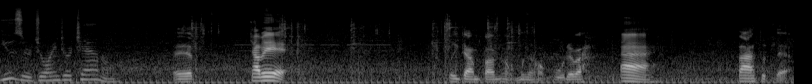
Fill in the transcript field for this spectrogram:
User joined your channel. เอฟครับพี่ มึงจำตอนของมึงกับของกูได้ปะอ่า ล่าสุดเลยอะ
